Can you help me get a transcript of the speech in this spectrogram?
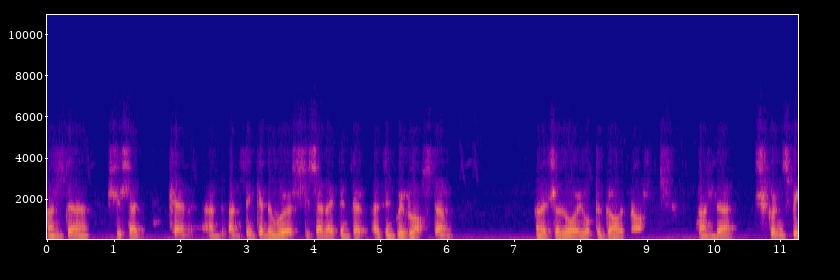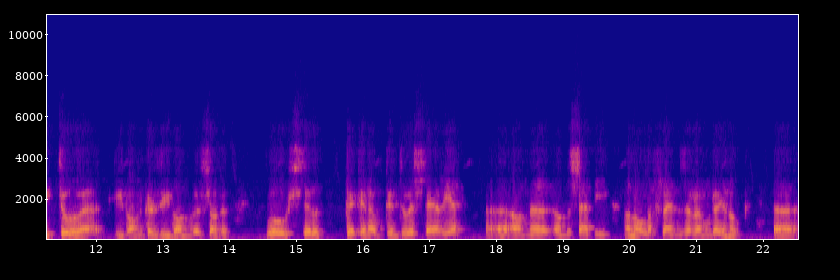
and uh, she said, "Ken," and I'm thinking the worst. She said, "I think that I think we've lost him," and I said, "Oh, I hope to God not." And uh, she couldn't speak to uh, Yvonne because Yvonne was sort of were still breaking out into hysteria uh, on the on the settee, and all the friends around her, you know, uh,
